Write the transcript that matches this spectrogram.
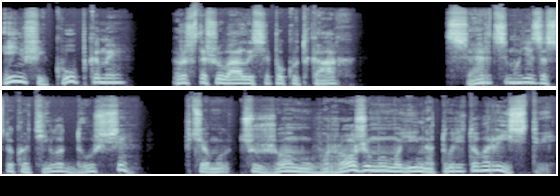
інші кубками розташувалися по кутках. Серце моє застукотіло дужче в цьому чужому, ворожому моїй натурі товаристві.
